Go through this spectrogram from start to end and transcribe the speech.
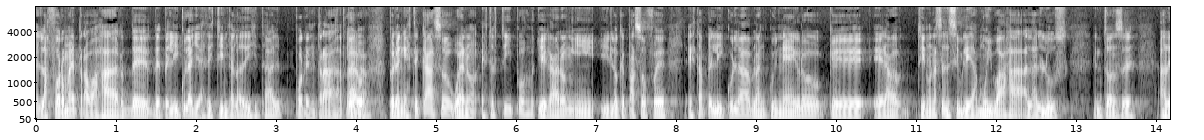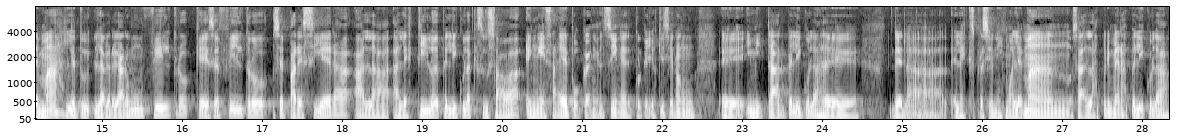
la forma de trabajar de, de película ya es distinta a la digital por entrada. Claro. Pero, pero en este caso, bueno, estos tipos llegaron y, y lo que pasó fue esta película blanco y negro que era, tiene una sensibilidad muy baja a la luz. Entonces, además le, tu- le agregaron un filtro que ese filtro se pareciera a la- al estilo de película que se usaba en esa época en el cine, porque ellos quisieron eh, imitar películas de, de la, el expresionismo alemán, o sea, las primeras películas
